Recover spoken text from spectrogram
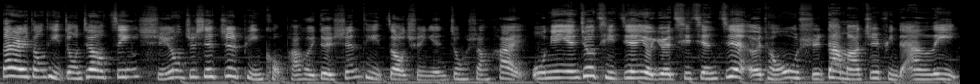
但儿童体重较轻，食用这些制品恐怕会对身体造成严重伤害。五年研究期间，有约七千件儿童误食大麻制品的案例，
